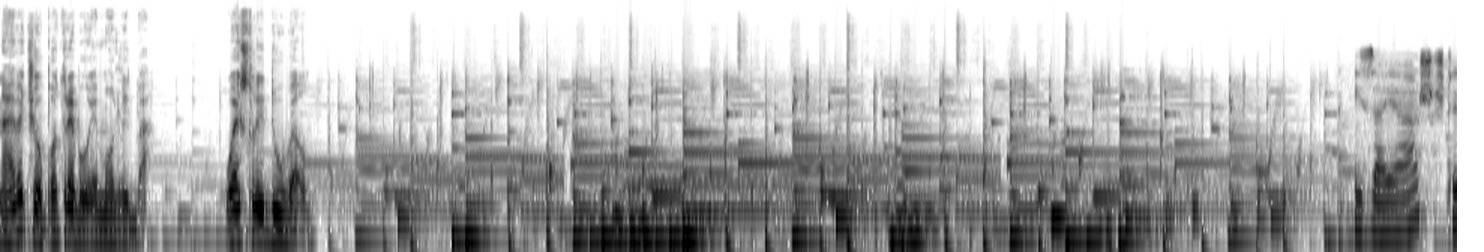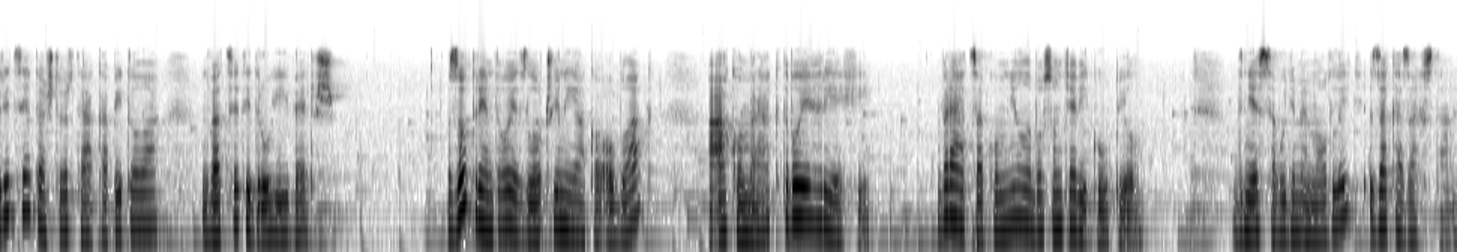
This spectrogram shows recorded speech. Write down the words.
Najväčšou potrebou je modlitba. Wesley duvel. Izajáš, 44. kapitola, 22. verš. Zotriem tvoje zločiny ako oblak a ako mrak tvoje hriechy. Vráť sa ku mne, lebo som ťa vykúpil. Dnes sa budeme modliť za Kazachstan.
